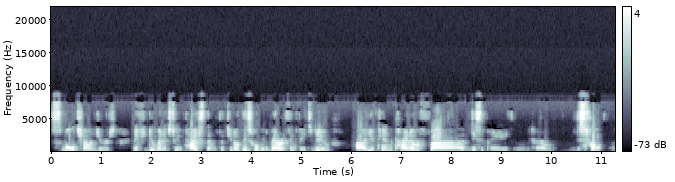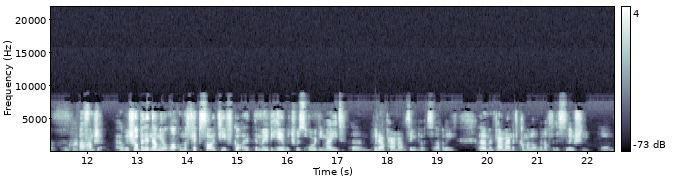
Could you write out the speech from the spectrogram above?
small challengers. And if you do manage to entice them that you know this will be the better thing for you to do, uh, you can kind of uh, dissipate and kind of disrupt the group. I'm sure. I'm sure, but then I mean, on on the flip side, you've got a, the movie here which was already made um, without Paramount's input, I believe, um, and Paramount have come along and offered a solution um,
